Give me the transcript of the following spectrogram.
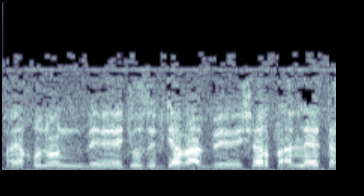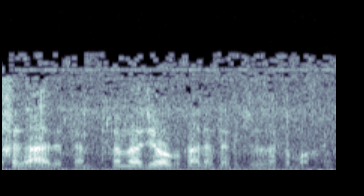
فيقولون يجوز الجمع بشرط ألا يتخذ عادة فما جوابك على ذلك؟ جزاك الله خير.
